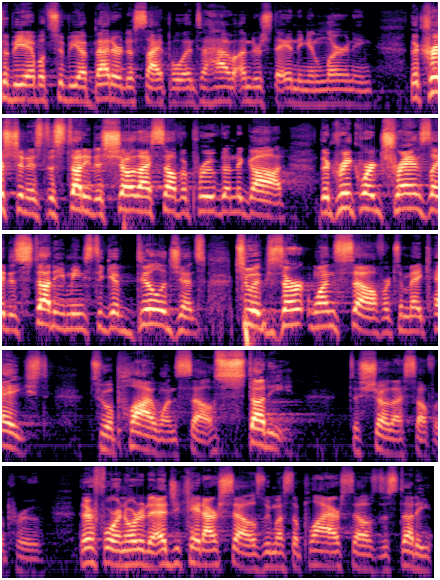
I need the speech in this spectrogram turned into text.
to be able to be a better disciple and to have understanding and learning. The Christian is to study to show thyself approved unto God. The Greek word translated study means to give diligence, to exert oneself, or to make haste, to apply oneself. Study to show thyself approved. Therefore, in order to educate ourselves, we must apply ourselves to study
